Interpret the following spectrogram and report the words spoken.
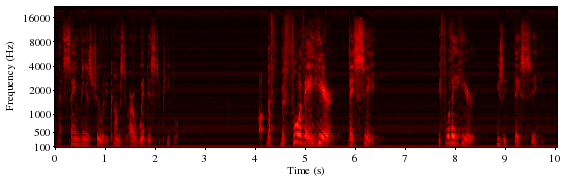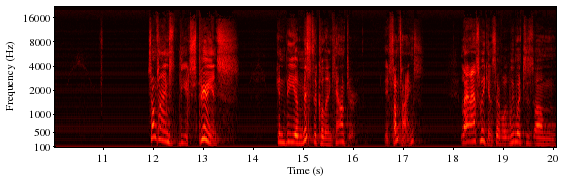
And that same thing is true when it comes to our witness to people. Uh, before they hear, they see. Before they hear, usually they see. Sometimes the experience can be a mystical encounter. Sometimes. Last weekend, several we went to um,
